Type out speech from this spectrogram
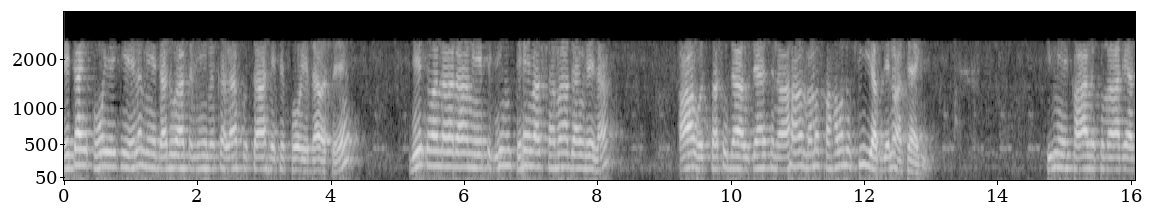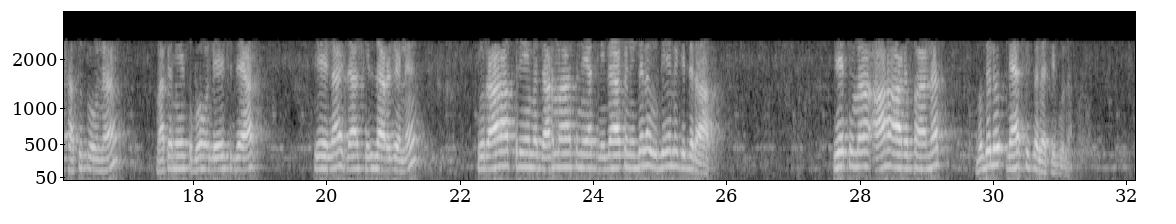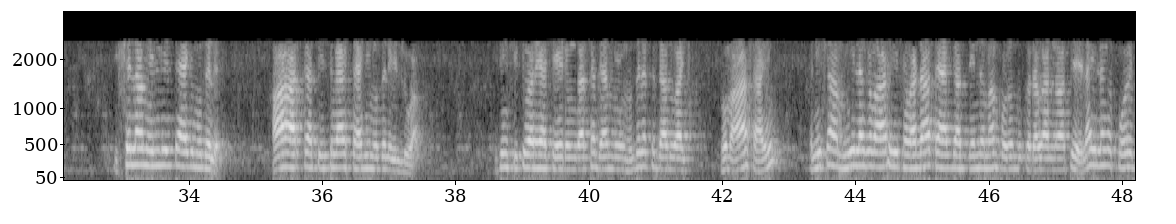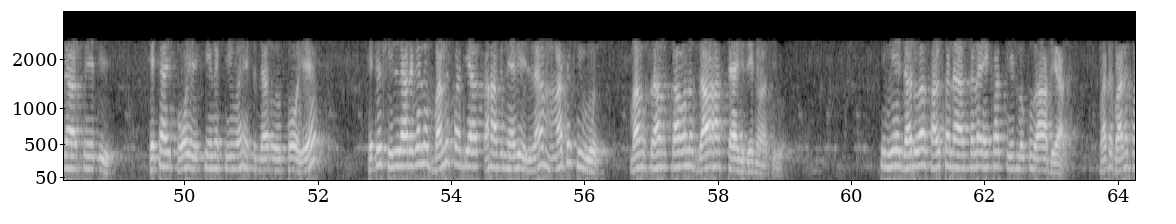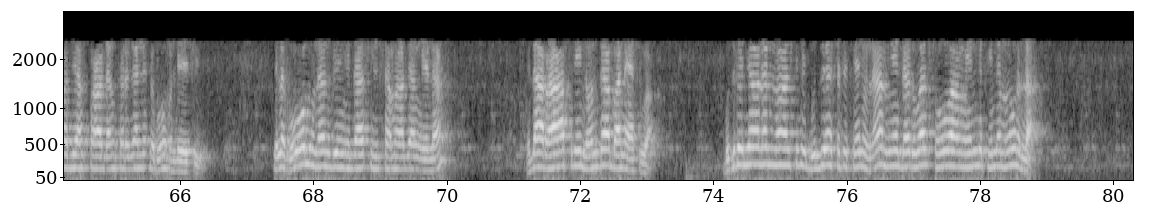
හෙටයි පොයේ කියලා මේ දරුවාට නියම කළා පුතා හෙට පොයේ දවසේ ජේතවනාරාමයේ ගිහින් තෙහෙවක් සමාදන් වෙලා ආවොත් සතුදා උදෑසන ආහා මම කහවණු 100ක් දෙනවා අතෑගි. ඉන්නේ කාල කුමාරයා සතුටු වුණා මට මේක බොහොම ලේසි දෙයක් කියලා දා සිල් අරගෙන සුරාත්‍රියේම ධර්මාසනයක් නිදාගෙන ඉඳලා උදේම ගෙදර ආවා. ඒතුමා ආහාර පානත් මුදලුත් නැති කළා තිබුණා. ඉස්ලාම එල්ලීට ඇගේ මුදල ආහාරකත් ඉස්ලාම සෑගි මුදල ඉල්ලුවා. ඉතින් සිටුවරයා තේරුම් ගත්තා දැන් මේ මුදලට දරුවයි කොහොම ආසයි නිසා මීළඟ වාරයට වඩා තෑග්ගක් දෙන්න මම පොරොන්දු කරගන්නවා කියලා ඊළඟ පොය දාසයේදී හෙටයි පොය කියලා කිව්වා හෙට දරුවෝ පොය හෙට සිල් අරගෙන බණ පදයක් අහගෙන ඇවිල්ලා මට කිව්වොත් මං සංකවන 1000ක් ටැගි දෙනවා කිව්වා. ඉතින් මේ දරුවා කල්පනා කළා ඒකත් ඒ ලොකු ලාභයක්. මට බණ පදයක් පාඩම් කරගන්න එක බොහොම ලේසියි. එළ බොහොම උනන්දුවෙන් එදා සිල් සමාදන් වෙලා එදා රාත්‍රියේ නොන්දා බණ ඇසුවා. බුදුරජාණන් වහන්සේගේ බුදු ඇසට පෙනුණා මේ දරුවා සෝවාන් වෙන්න පින මෝරලා.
